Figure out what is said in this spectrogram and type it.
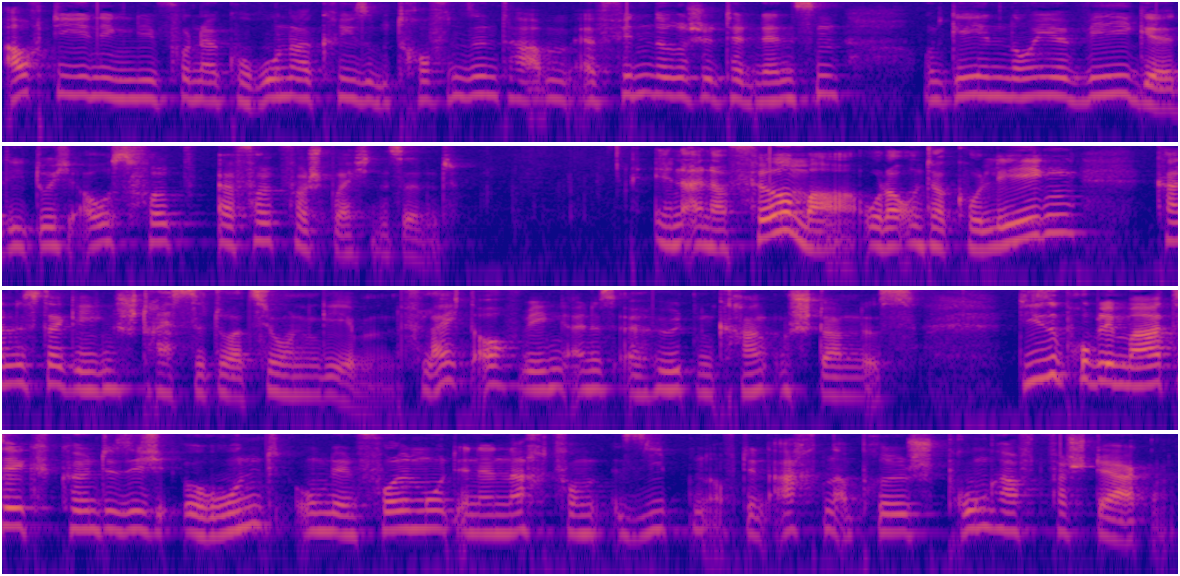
auch diejenigen, die von der Corona-Krise betroffen sind, haben erfinderische Tendenzen und gehen neue Wege, die durchaus erfolgversprechend sind. In einer Firma oder unter Kollegen kann es dagegen Stresssituationen geben, vielleicht auch wegen eines erhöhten Krankenstandes. Diese Problematik könnte sich rund um den Vollmond in der Nacht vom 7. auf den 8. April sprunghaft verstärken.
